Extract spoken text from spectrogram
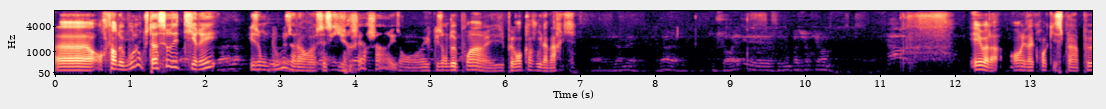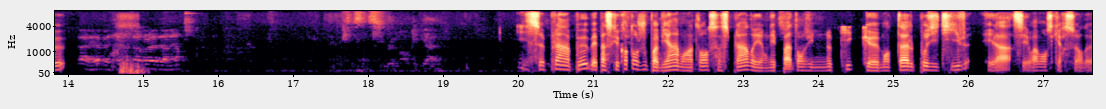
Euh, en retard de boule, donc c'était assez osé de tirer. Ils ont 12, alors euh, c'est ce qu'ils recherchent. hein. Ils ont qu'ils ont deux points, ils peuvent encore jouer la marque. Et voilà, Henri Lacroix qui se plaint un peu. Il se plaint un peu mais parce que quand on joue pas bien, on a tendance à se plaindre et on n'est pas dans une optique euh, mentale positive. Et là, c'est vraiment ce qui ressort de,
